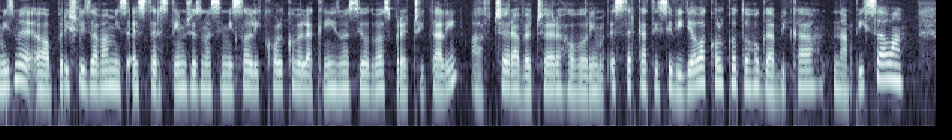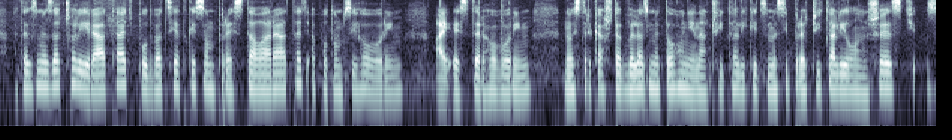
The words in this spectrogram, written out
My sme eh, prišli za vami z Ester s tým, že sme si mysleli, koľko veľa kníh sme si od vás prečítali. A včera večer hovorím, Esterka, ty si videla, koľko toho Gabika napísala? A tak sme začali rátať, po 20 som prestala rátať a potom si hovorím, aj Ester hovorím, no Esterka, až tak veľa sme toho nenačítali, keď sme si prečítali len 6 z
